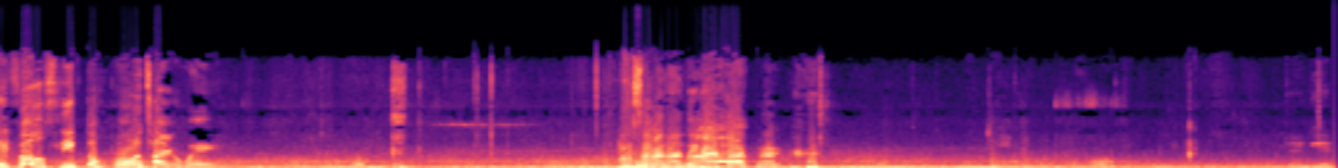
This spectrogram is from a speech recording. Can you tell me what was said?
They fell asleep the whole entire way. Isabella, leave your backpack. Dang it.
